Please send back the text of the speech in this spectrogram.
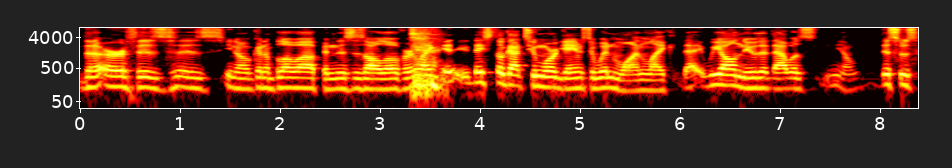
the earth is is you know going to blow up and this is all over like it, they still got two more games to win one like that we all knew that that was you know this was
